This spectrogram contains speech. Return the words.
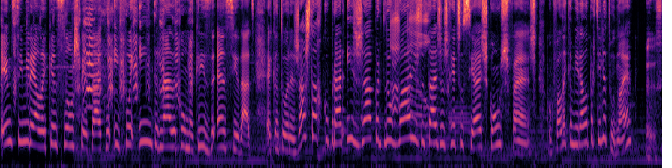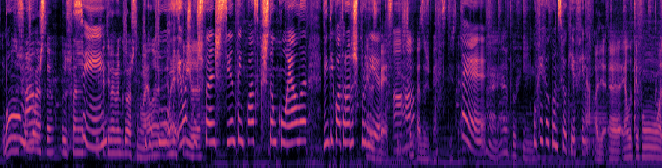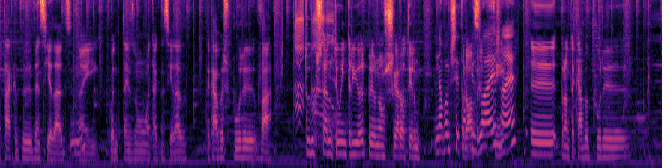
MC Mirella cancelou um espetáculo e foi internada com uma crise de ansiedade. A cantora já está a recuperar e já partilhou vários detalhes nas redes sociais com os fãs. O que vale é que a Mirella partilha tudo, não é? Uh, sim, Bom, mas os fãs mal. gostam. Os fãs sim. efetivamente gostam, não é? Ela tu, é eu acho que os fãs sentem quase que estão com ela 24 horas por é dia. Os besties, uh -huh. são quase os besties dela. É. É, é fofinho. O que é que aconteceu aqui afinal? Olha, uh, ela teve um ataque de, de ansiedade, uhum. não é? E quando tens um ataque de ansiedade, acabas por uh, vá. Tudo o que está no teu interior, para eu não chegar ao termo. Não vamos ser tão próprio, visuais, sim, não é? Uh, pronto, acaba por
